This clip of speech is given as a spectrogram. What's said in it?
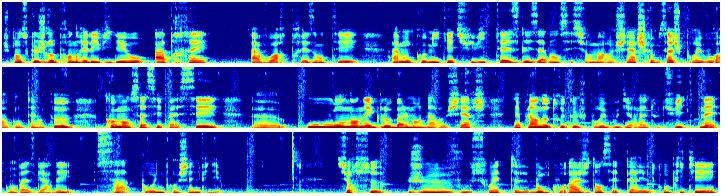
Je pense que je reprendrai les vidéos après avoir présenté à mon comité de suivi de thèse les avancées sur ma recherche. Comme ça, je pourrais vous raconter un peu comment ça s'est passé, euh, où on en est globalement de la recherche. Il y a plein d'autres trucs que je pourrais vous dire là tout de suite, mais on va se garder ça pour une prochaine vidéo. Sur ce, je vous souhaite bon courage dans cette période compliquée,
